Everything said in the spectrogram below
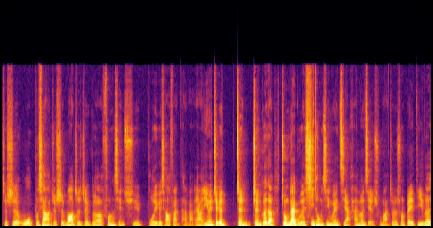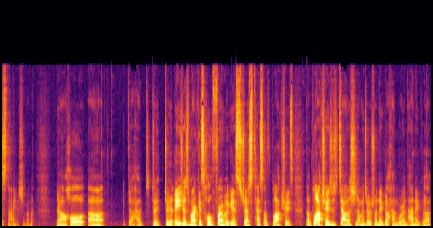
就是我不想就是冒着这个风险去搏一个小反弹吧。然后因为这个整整个的中概股的系统性危机啊还没有解除嘛，就是说被 delist 啊什么的。然后呃，对还对，就是 Asia's markets hold firm against stress test of block trades。那 block trades 讲的是什么？就是说那个韩国人他那个。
